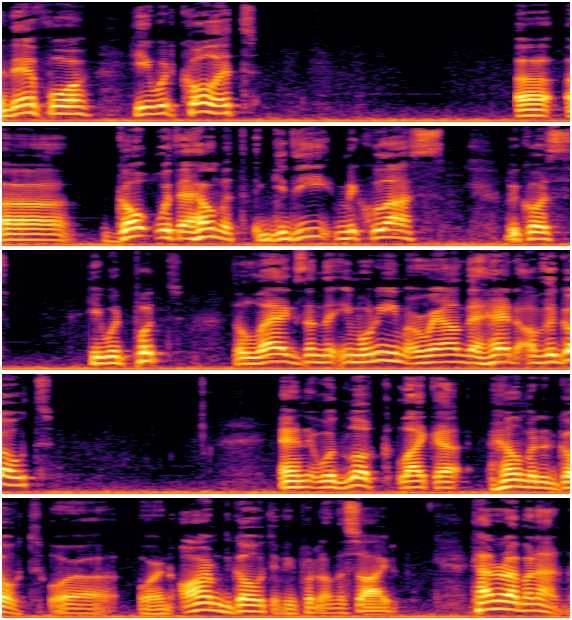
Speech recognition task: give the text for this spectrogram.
and therefore he would call it a, a goat with a helmet, gidi mikulas, because he would put the legs and the imurim around the head of the goat, and it would look like a helmeted goat or a, or an armed goat if you put it on the side. Tanu Rabbanan.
